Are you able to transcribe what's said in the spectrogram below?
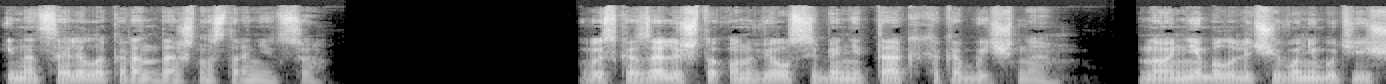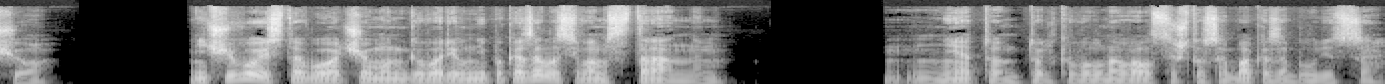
и нацелила карандаш на страницу. Вы сказали, что он вел себя не так, как обычно. Но не было ли чего-нибудь еще? Ничего из того, о чем он говорил, не показалось вам странным? Нет, он только волновался, что собака заблудится.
